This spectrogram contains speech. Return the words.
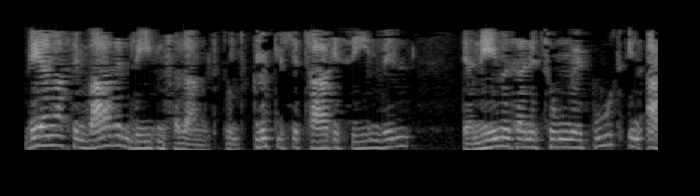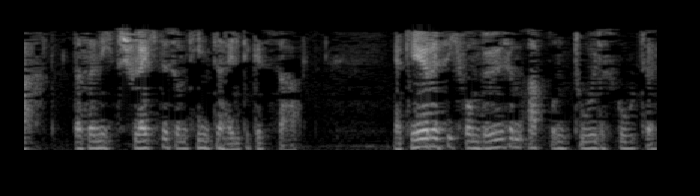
Wer nach dem wahren Leben verlangt und glückliche Tage sehen will, der nehme seine Zunge gut in Acht, dass er nichts Schlechtes und Hinterhältiges sagt. Er kehre sich vom Bösen ab und tue das Gute.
